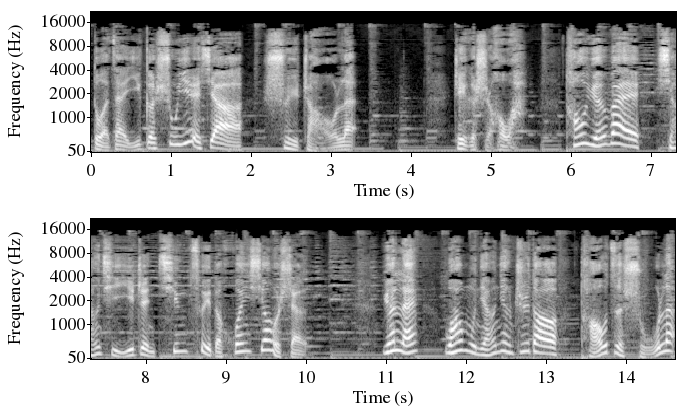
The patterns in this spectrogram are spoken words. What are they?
躲在一个树叶下睡着了。这个时候啊，桃园外响起一阵清脆的欢笑声。原来王母娘娘知道桃子熟了，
